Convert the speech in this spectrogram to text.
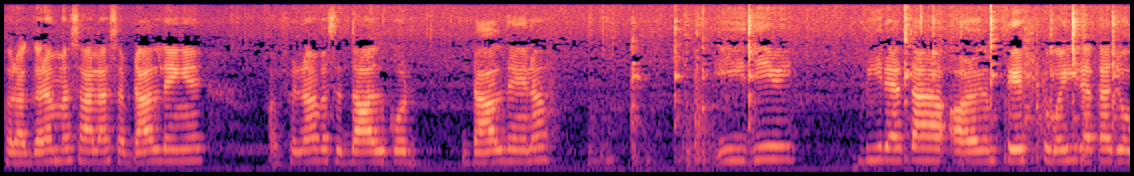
थोड़ा गरम मसाला सब डाल देंगे और फिर ना बस दाल को डाल देना इजी भी रहता है और एकदम टेस्ट वही रहता है जो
